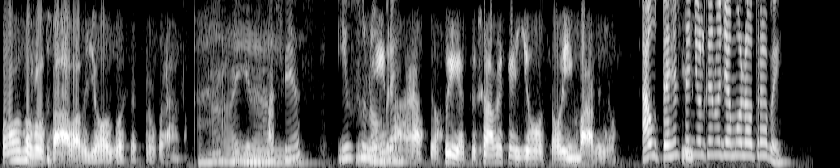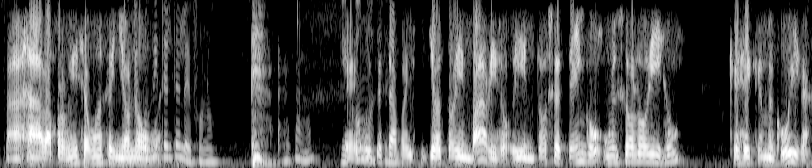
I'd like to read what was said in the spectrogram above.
todos los sábados, yo oigo ese programa. Ay, gracias. ¿Y su nombre? Mira, Sofía, tú sabes que yo soy inválido. Ah, ¿usted es el señor que nos llamó la otra vez? Ajá, la provincia de Monseñor ¿Tú le no. cogiste el teléfono? ¿Y Eh, cómo usted sabe, yo estoy inválido y entonces tengo un solo hijo que es el que me cuida.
